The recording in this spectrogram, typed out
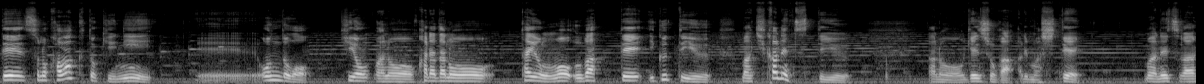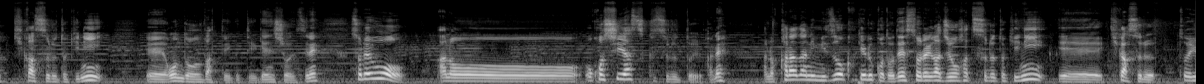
でその乾く時に、えー、温度を気温あの体の体温を奪っていくっていう、まあ、気化熱っていうあの現象がありまして、まあ、熱が気化する時に、えー、温度を奪っていくっていう現象ですね。それを、あのー、起こしやすくするというかねあの体に水をかけることでそれが蒸発する時に、えー、気化するとい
